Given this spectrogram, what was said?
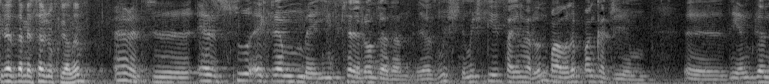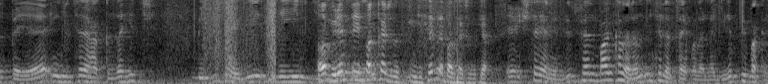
biraz da mesaj okuyalım. Evet, e, Ersu Ekrem Bey İngiltere Londra'dan yazmış. Demiş ki Sayın Harun bağlanıp bankacıyım e, diyen Bülent Bey'e İngiltere hakkında hiç bilgi sahibi değil. Ama Bülent Bey bankacılık, İngiltere'de bankacılık yaptı. E işte yani lütfen bankaların internet sayfalarına girip bir bakın.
